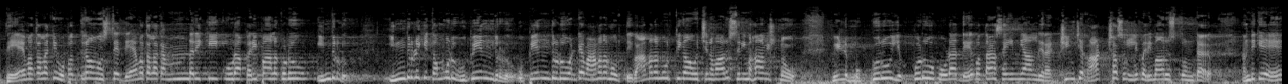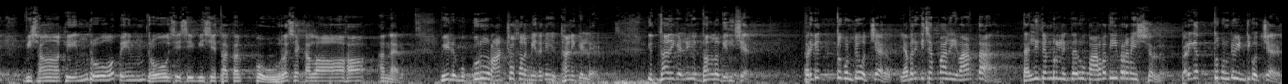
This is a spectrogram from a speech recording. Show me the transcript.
దేవతలకి ఉపద్రవం వస్తే దేవతలకందరికీ కూడా పరిపాలకుడు ఇంద్రుడు. ఇంద్రుడికి తమ్ముడు ఉపేంద్రుడు. ఉపేంద్రుడు అంటే వామనమూర్తి. వామనమూర్తిగా వచ్చిన వారు శ్రీ మహావిష్ణువు. వీళ్ళు ముగ్గురు ఎప్పుడూ కూడా దేవతా సైన్యాల్ని రక్షించి రాక్షసుల్ని పరిమారుస్తుంటారు అందుకే విశాఖేంద్రోపేంద్రో శిశి విశిత కర్పూరశకలాహ అన్నారు. వీళ్ళు ముగ్గురు రాక్షసుల మీదకి యుద్ధానికి వెళ్ళారు. యుద్ధానికి వెళ్ళి యుద్ధంలో గెలిచారు. పరిగెత్తుకుంటూ వచ్చారు. ఎవరికి చెప్పాలి ఈ వార్త? తల్లిదండ్రులు ఇద్దరు పార్వతీ పరమేశ్వరులు పరిగెత్తుకుంటూ ఇంటికి వచ్చారు.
